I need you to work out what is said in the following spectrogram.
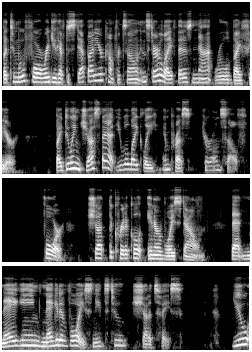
but to move forward, you have to step out of your comfort zone and start a life that is not ruled by fear. By doing just that, you will likely impress your own self. Four, shut the critical inner voice down. That nagging negative voice needs to shut its face. You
